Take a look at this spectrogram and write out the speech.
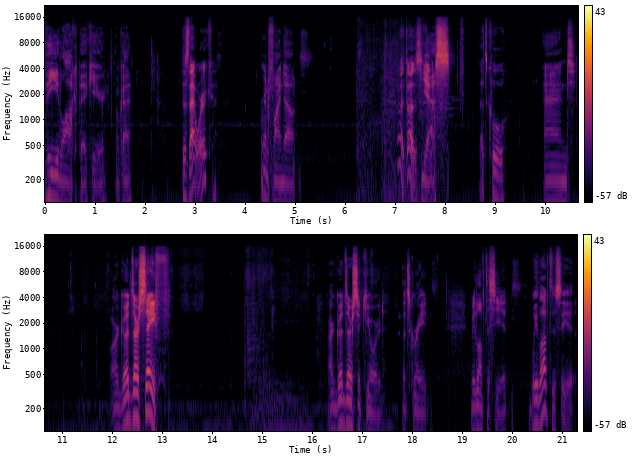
the lockpick here. Okay, Does that work? we're gonna find out. Oh, it does. Yes, That's cool. and our goods are safe. Our goods are secured. That's great. We love to see it. We love to see it.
